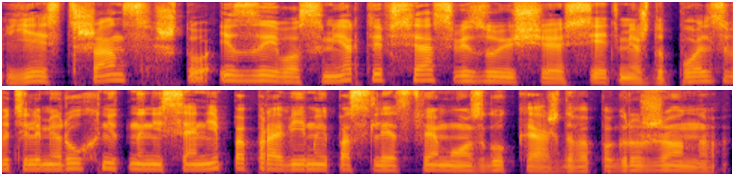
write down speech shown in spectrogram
Есть шанс, что из-за его смерти вся связующая сеть между пользователями рухнет, нанеся непоправимые последствия мозгу каждого погруженного.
